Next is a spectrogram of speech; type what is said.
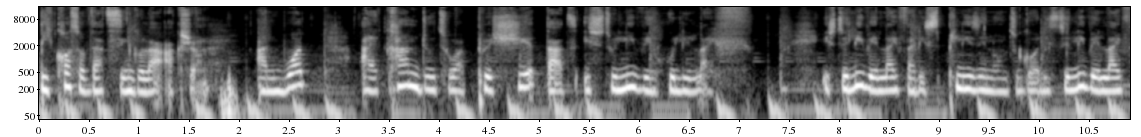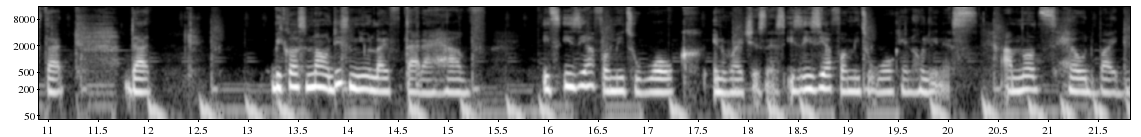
because of that singular action and what I can do to appreciate that is to live a holy life. Is to live a life that is pleasing unto God. Is to live a life that that because now this new life that I have, it's easier for me to walk in righteousness. It's easier for me to walk in holiness. I'm not held by the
